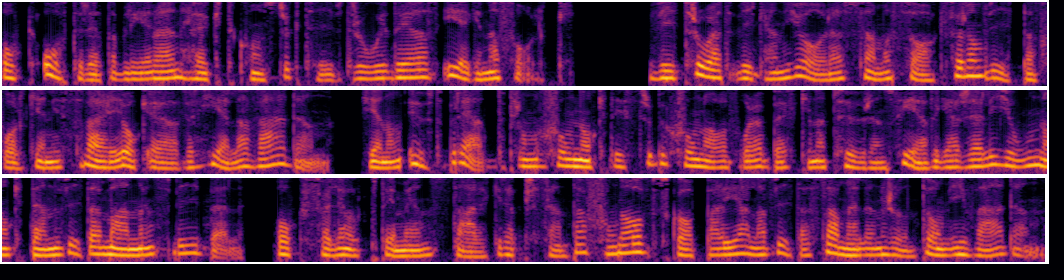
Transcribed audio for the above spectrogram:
och återetablera en högt konstruktiv tro i deras egna folk. Vi tror att vi kan göra samma sak för de vita folken i Sverige och över hela världen genom utbredd promotion och distribution av våra böcker Naturens eviga religion och Den vita mannens bibel, och följa upp det med en stark representation av skapare i alla vita samhällen runt om i världen.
